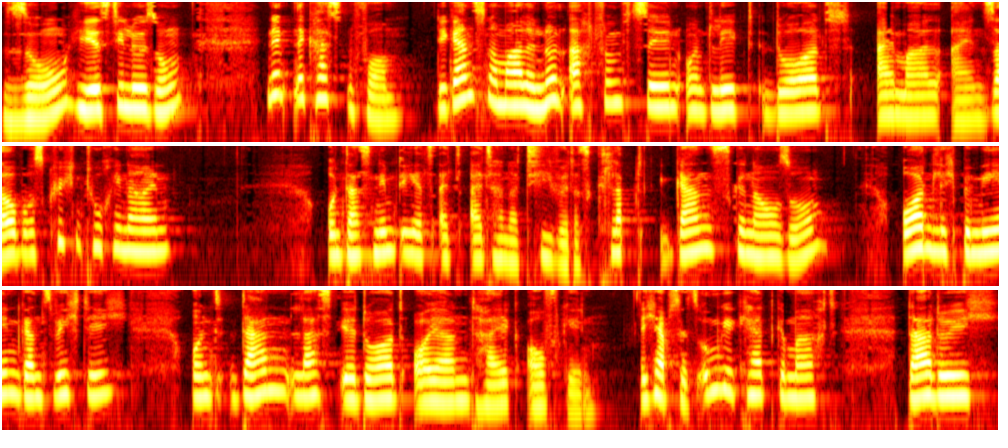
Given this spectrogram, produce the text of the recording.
So, hier ist die Lösung. Nehmt eine Kastenform, die ganz normale 0815 und legt dort einmal ein sauberes Küchentuch hinein. Und das nehmt ihr jetzt als Alternative. Das klappt ganz genauso. Ordentlich bemähen, ganz wichtig. Und dann lasst ihr dort euren Teig aufgehen. Ich habe es jetzt umgekehrt gemacht. Dadurch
